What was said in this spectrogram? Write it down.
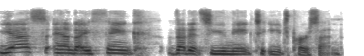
Yes, and I think that it's unique to each person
